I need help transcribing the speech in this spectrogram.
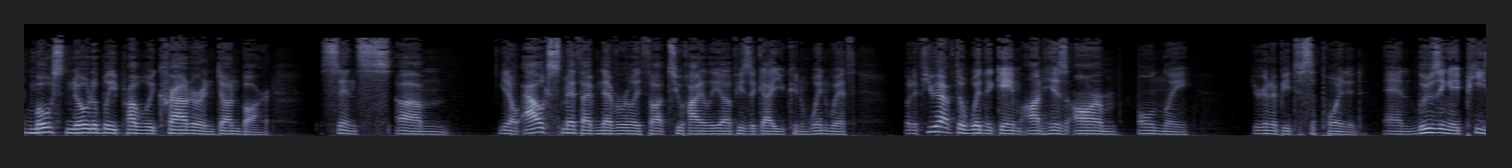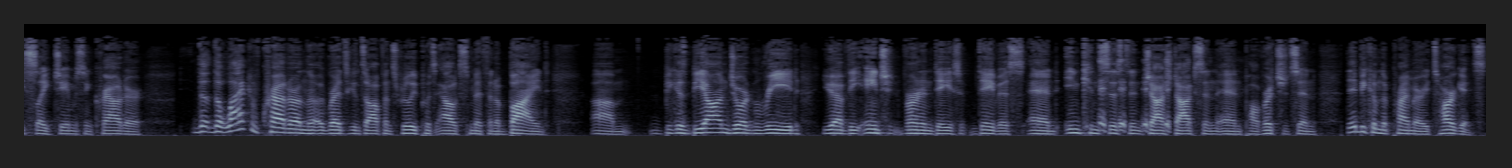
most notably, probably Crowder and Dunbar, since um, you know Alex Smith. I've never really thought too highly of. He's a guy you can win with, but if you have to win the game on his arm only, you're going to be disappointed. And losing a piece like Jamison Crowder, the the lack of Crowder on the Redskins offense really puts Alex Smith in a bind. Um, because beyond Jordan Reed, you have the ancient Vernon Davis and inconsistent Josh Doctson and Paul Richardson. They become the primary targets.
